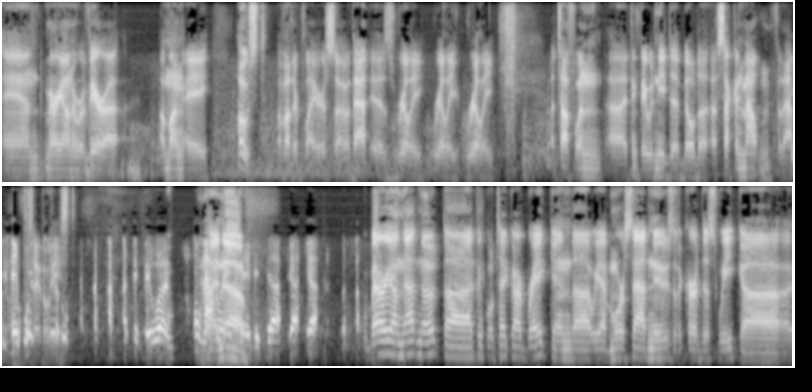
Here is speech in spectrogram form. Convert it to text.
and Mariano Rivera among a host of other players. So that is really, really, really a tough one. Uh, I think they would need to build a, a second mountain for that one, to say the least. I think they would. Oh, mountain I know. Range, baby. Yeah, yeah, yeah well, Barry, on that note, uh, I think we'll take our break, and uh, we have more sad news that occurred this week. Uh,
